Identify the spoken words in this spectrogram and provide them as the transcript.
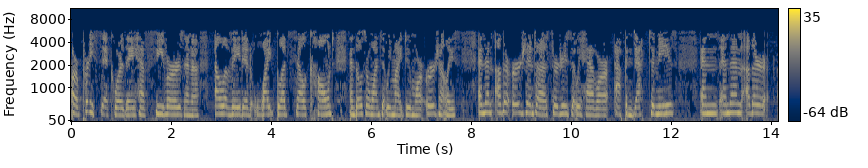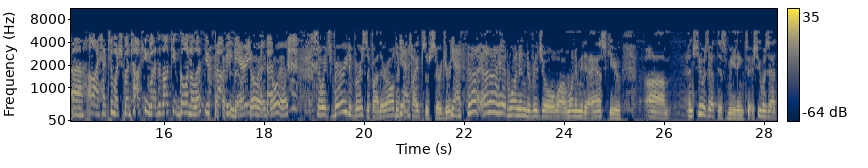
are pretty sick where they have fevers and a elevated white blood cell count and those are ones that we might do more urgently. And then other urgent uh, surgeries that we have are appendectomies and and then other uh, oh I have too much fun talking about this. I'll keep going unless you stop me no, Gary go ahead go ahead. So it's very diversified. There are all different yes. types of surgery. Yes. And I and I had one individual uh, wanted me to ask you um, and she was at this meeting. Too. She was at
